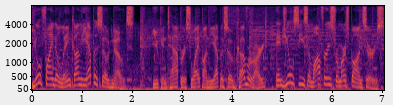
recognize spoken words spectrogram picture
You'll find a link on the episode notes. You can tap or swipe on the episode cover art, and you'll see some offers from our sponsors.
